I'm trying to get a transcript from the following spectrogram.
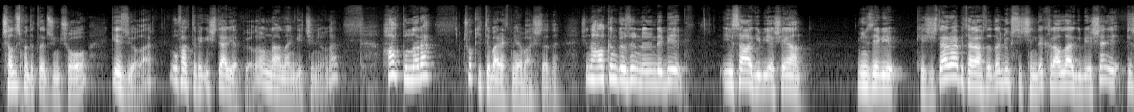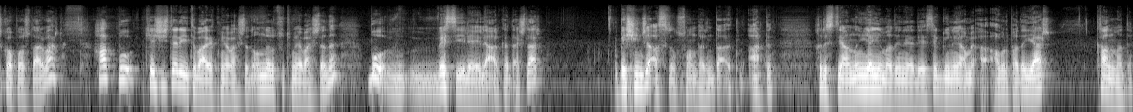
çalışmadıkları için çoğu geziyorlar. Ufak tefek işler yapıyorlar. Onlardan geçiniyorlar. Halk bunlara çok itibar etmeye başladı. Şimdi halkın gözünün önünde bir İsa gibi yaşayan münzevi keşişler var. Bir tarafta da lüks içinde krallar gibi yaşayan piskoposlar var. Halk bu keşişlere itibar etmeye başladı. Onları tutmaya başladı. Bu vesileyle arkadaşlar 5. asrın sonlarında artık Hristiyanlığın yayılmadığı neredeyse Güney Avrupa'da yer kalmadı.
